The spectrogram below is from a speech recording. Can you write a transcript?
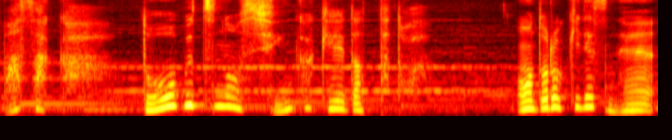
まさか動物の進化系だったとは。驚きですね。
